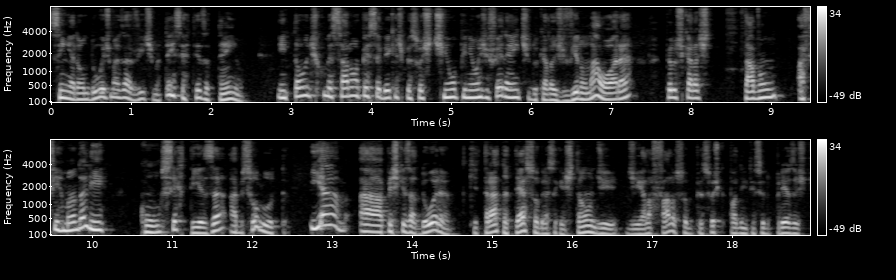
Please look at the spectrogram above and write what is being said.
Sim, eram duas mais a vítima. Tem certeza? Tenho. Então eles começaram a perceber que as pessoas tinham opiniões diferentes do que elas viram na hora, pelos que elas estavam afirmando ali, com certeza absoluta. E a, a pesquisadora que trata até sobre essa questão de, de ela fala sobre pessoas que podem ter sido presas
